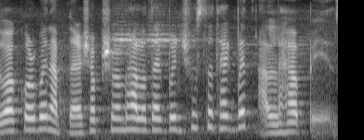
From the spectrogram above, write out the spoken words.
দোয়া করবেন, আপনারা সবসময় ভালো থাকবেন, সুস্থ থাকবেন। আল্লাহ হাফেজ।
